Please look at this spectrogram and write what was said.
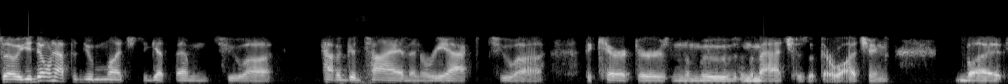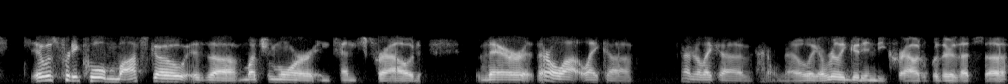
So you don't have to do much to get them to uh, have a good time and react to uh, the characters and the moves and the matches that they're watching. But it was pretty cool. Moscow is a much more intense crowd. They're they're a lot like a kind of like a I don't know like a really good indie crowd, whether that's a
